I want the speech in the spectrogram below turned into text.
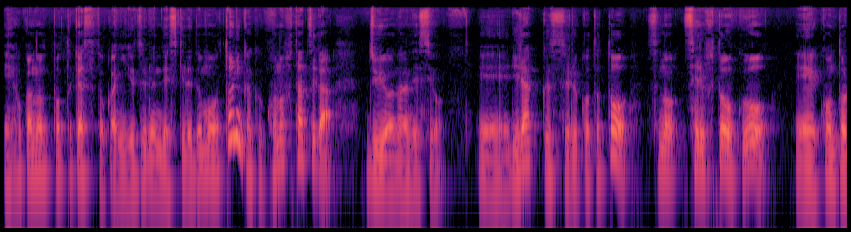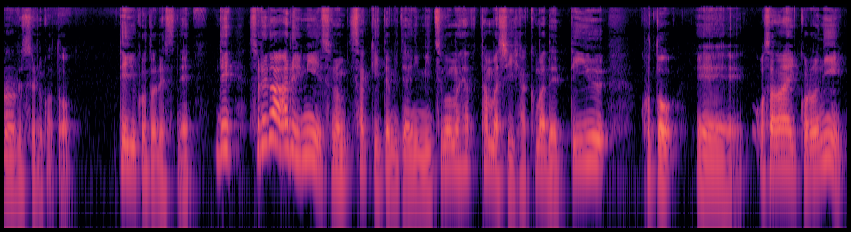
えー、他のポッドキャストとかに譲るんですけれどもとにかくこの2つが重要なんですよ。えー、リラックスすることとそのセルフトークを、え、コントロールすることっていうことですね。で、それがある意味、そのさっき言ったみたいに三つ子の魂100までっていうこと、えー、幼い頃に、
